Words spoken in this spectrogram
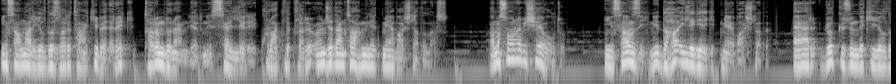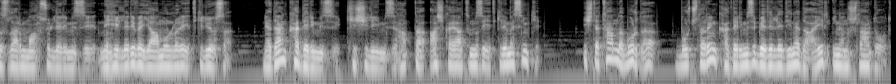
İnsanlar yıldızları takip ederek tarım dönemlerini, selleri, kuraklıkları önceden tahmin etmeye başladılar. Ama sonra bir şey oldu. İnsan zihni daha ileriye gitmeye başladı. Eğer gökyüzündeki yıldızlar mahsullerimizi, nehirleri ve yağmurları etkiliyorsa, neden kaderimizi, kişiliğimizi hatta aşk hayatımızı etkilemesin ki? İşte tam da burada burçların kaderimizi belirlediğine dair inanışlar doğdu.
